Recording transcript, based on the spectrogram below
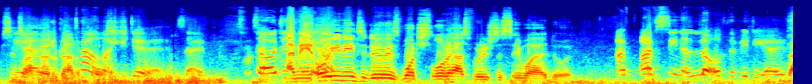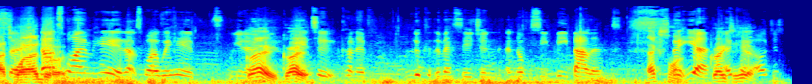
Since yeah, I heard you about can it. tell what you do it. So, so I'll just. I mean, all you need to do is watch Slaughterhouse footage to see why I do it. I've, I've seen a lot of the videos. That's so why I do That's it. why I'm here. That's why we're here. You know, Great, great. Here to kind of look at the message and, and obviously be balanced. Excellent. But yeah, Great okay, to hear. I'll just.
